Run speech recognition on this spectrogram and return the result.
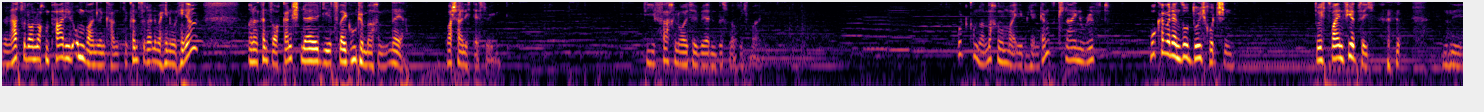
Dann hast du doch noch ein paar, die du umwandeln kannst. Dann kannst du dann immer hin und her. Und dann kannst du auch ganz schnell die zwei gute machen. Naja, wahrscheinlich deswegen. Die Fachleute werden wissen, was ich meine. Gut, komm, dann machen wir mal eben hier einen ganz kleinen Rift. Wo können wir denn so durchrutschen? Durch 42. nee.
